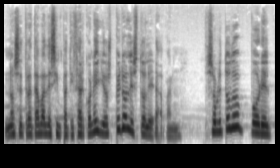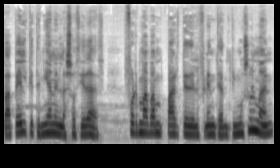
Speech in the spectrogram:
No se trataba de simpatizar con ellos, pero les toleraban, sobre todo por el papel que tenían en la sociedad. Formaban parte del frente antimusulmán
